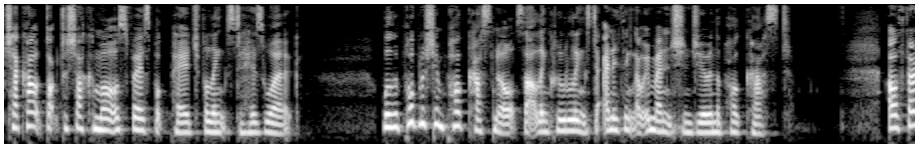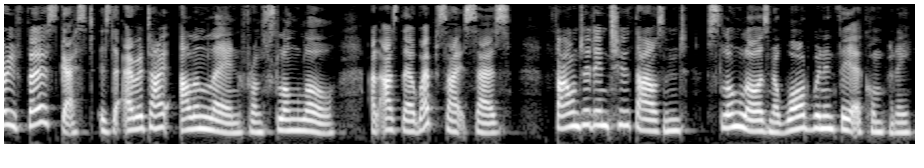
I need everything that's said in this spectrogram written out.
Check out Dr. Shakamoto's Facebook page for links to his work. We'll be publishing podcast notes that'll include links to anything that we mentioned during the podcast. Our very first guest is the erudite Alan Lane from Slung Low, and as their website says, Founded in 2000, Slung Low is an award winning theatre company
